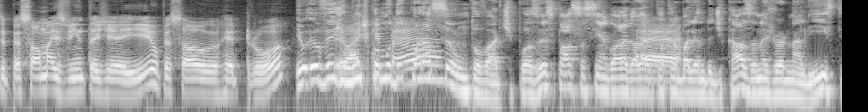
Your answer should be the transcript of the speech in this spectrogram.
O pessoal mais vintage aí, o pessoal retrô. Eu, eu vejo eu muito como tá... decoração, Tovar. Tipo, às vezes passa assim, agora a galera tá é. tá trabalhando de casa, né? Jornalista,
